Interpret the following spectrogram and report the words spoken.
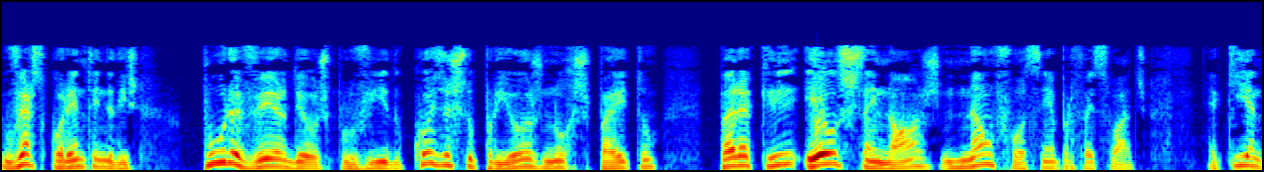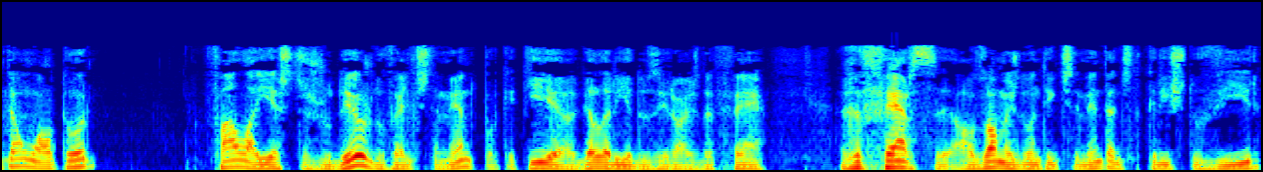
E o verso 40 ainda diz, por haver Deus provido coisas superiores no respeito para que eles sem nós não fossem aperfeiçoados. Aqui então o autor fala a estes judeus do Velho Testamento, porque aqui a galeria dos heróis da fé refere-se aos homens do Antigo Testamento antes de Cristo vir.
